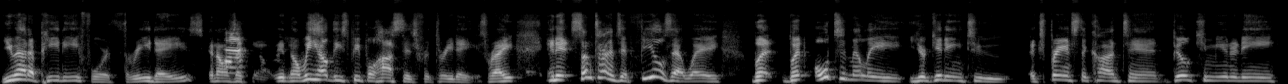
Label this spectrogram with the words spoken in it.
you had a pd for three days? And i was like no, you know we held these people hostage for three days right? And it sometimes it feels that way but but ultimately you're getting to experience the content build community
